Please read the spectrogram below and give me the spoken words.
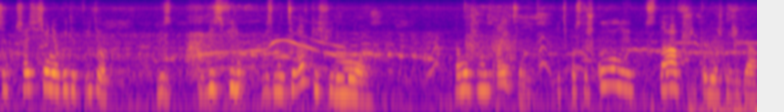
Кстати, кстати, сегодня выйдет видео без, без, фильм, без монтировки фильма. Потому что, не знаете, эти после школы, уставший, конечно же, я.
